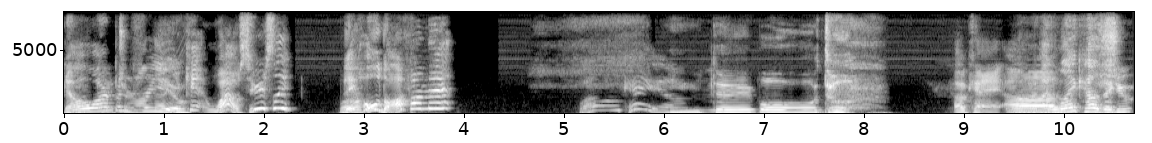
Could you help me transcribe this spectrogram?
Can No you warping turn for you. You can't. Wow, seriously? they hold off on that? Well, okay. Um, okay. Uh, I like how they- shoot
